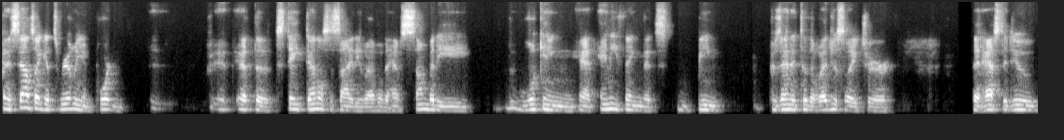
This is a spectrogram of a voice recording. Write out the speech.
And it sounds like it's really important uh, at- the state dental society level to have somebody looking at anything that's being presented to the legislature that has to do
